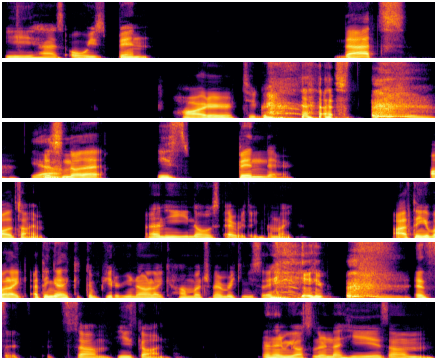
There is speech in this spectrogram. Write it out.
He has always been. That's harder to grasp. Yeah. Just know that he's been there all the time, and he knows everything. I'm like, I think about like I think like a computer, you know, like how much memory can you save? it's, it's it's um he's gone, and then we also learned that he is um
